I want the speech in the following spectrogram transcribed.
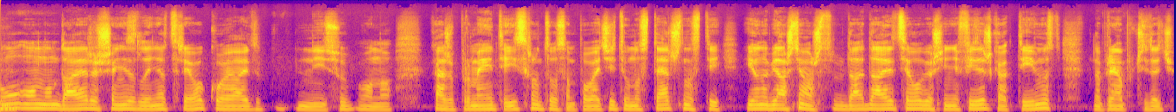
on, on daje rešenje za lenja creva koje ajde, nisu, ono, kaže promenite ishranu, to sam, povećajte unos tečnosti i on objašnjava što da, daje celo objašnjenje fizička aktivnost, na primjer pročitat ću,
